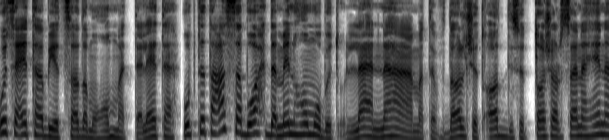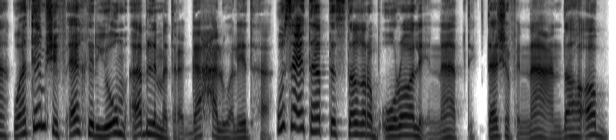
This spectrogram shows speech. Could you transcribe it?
وساعتها بيتصدموا هما التلاتة وبتتعصب واحدة منهم وبتقول لها إنها ما تفضلش تقضي 16 سنة هنا وهتمشي في آخر يوم قبل ما ترجعها لوالدها. وساعتها بتستغرب أورا لأنها بتكتشف إنها عندها أب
